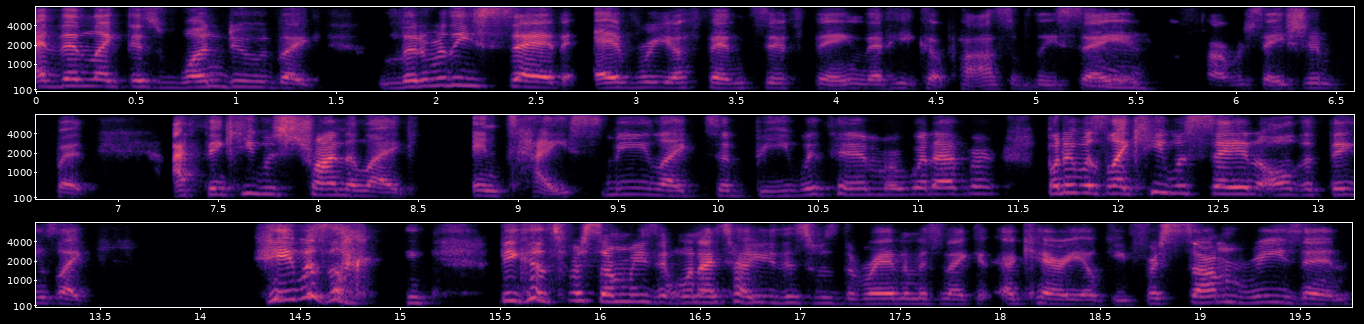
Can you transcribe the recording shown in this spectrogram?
And then like this one dude like literally said every offensive thing that he could possibly say mm. in conversation, but I think he was trying to like entice me like to be with him or whatever but it was like he was saying all the things like he was like because for some reason when i tell you this was the randomest night a karaoke for some reason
